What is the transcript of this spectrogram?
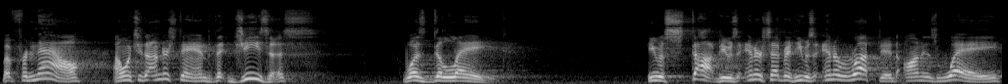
But for now, I want you to understand that Jesus was delayed. He was stopped, he was intercepted, he was interrupted on his way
